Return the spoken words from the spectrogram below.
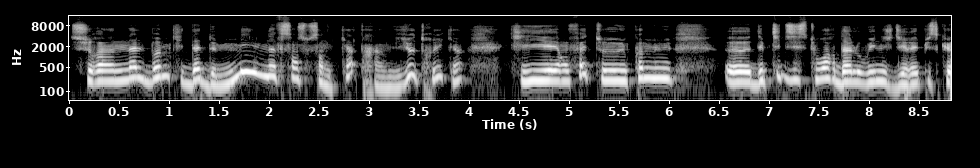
sur un album qui date de 1964, un vieux truc, hein, qui est en fait euh, comme euh, des petites histoires d'Halloween, je dirais, puisque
